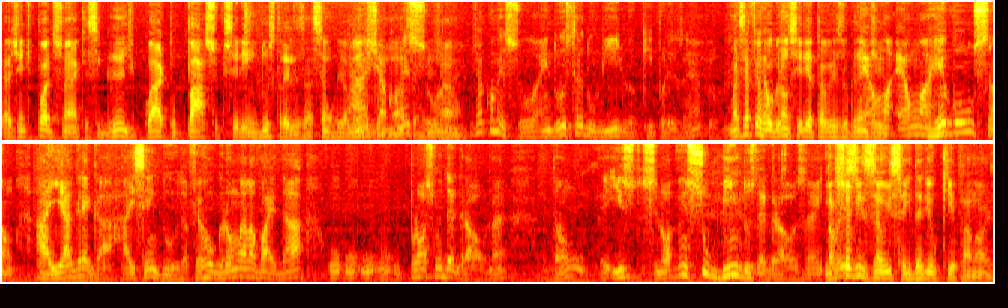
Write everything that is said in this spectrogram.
a gente pode sonhar que esse grande quarto passo, que seria a industrialização realmente ah, já da começou, nossa região? Né? Já começou. A indústria do milho aqui, por exemplo. Mas a Ferrogrão é um, seria talvez o grande? É uma, é uma revolução. Aí agregar, aí sem dúvida. A Ferrogrão ela vai dar o, o, o, próximo degrau, né? Então, isso, Sinop vem subindo os degraus. Né? Então, Na sua esse, visão, isso aí daria o que para nós?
